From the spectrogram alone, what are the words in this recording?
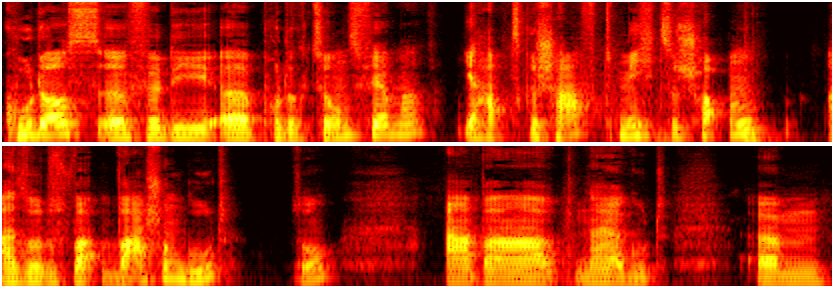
Kudos äh, für die äh, Produktionsfirma. Ihr habt's geschafft, mich zu schocken. Also das war, war schon gut. So. Aber naja, gut. Ähm,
